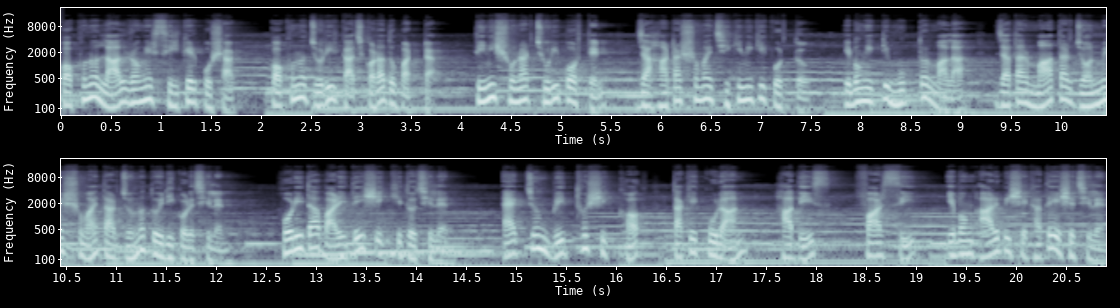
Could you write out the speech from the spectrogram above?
কখনো লাল রঙের সিল্কের পোশাক, কখনো জরির কাজ করা দোপাট্টা। তিনি সোনার চুড়ি পরতেন, যা হাঁটার সময় ঝিকিমিকি করত এবং একটি মুক্তোর মালা, যা তার মা তার জন্মের সময় তার জন্য তৈরি করেছিলেন। ফরিদা বাড়িতেই শিক্ষিত ছিলেন। একজন বৃদ্ধ শিক্ষক, তাকে কুরআন, হাদিস, ফার্সি এবং আরবি শেখাতে এসেছিলেন।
